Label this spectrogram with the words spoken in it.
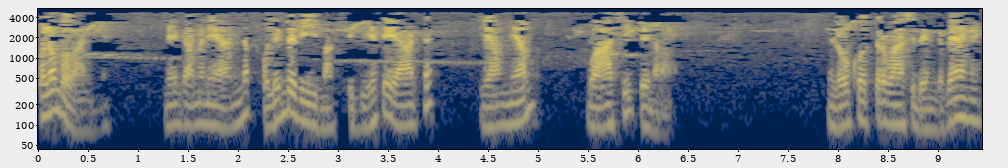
පොළඹවන්නේ මේ ගමනේ යන්න පොළඹවීමක් විදිහට එයාට යම් යම් වාසි දෙනවා. ලෝකෝත්තර වාසි දෙන්න බෑනේ.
